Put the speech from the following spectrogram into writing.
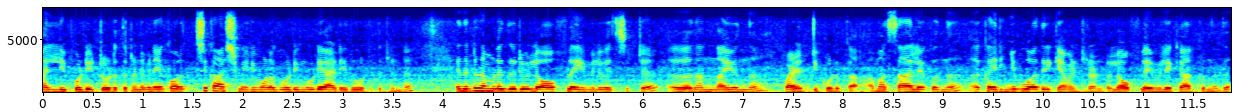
മല്ലിപ്പൊടി ഇട്ട് കൊടുത്തിട്ടുണ്ട്. പിന്നെ കുറച്ച് കാശ്മീരി മുളക് പൊടിയും കൂടി ആഡ് ചെയ്ത് കൊടുത്തിട്ടുണ്ട്. എന്നിട്ട് നമ്മൾ ഇതൊരു ലോ ഫ്ലെയിമിൽ വെച്ചിട്ട് നന്നായി ഒന്ന് വഴറ്റി കൊടുക്കുക. ആ മസാലയൊക്കെ ഒന്ന് കരിഞ്ഞു പോകാതിരിക്കാൻ വേണ്ടിയിട്ടുണ്ട് ലോ ഫ്ലെയിമിലേക്ക് ആക്കുന്നത്.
